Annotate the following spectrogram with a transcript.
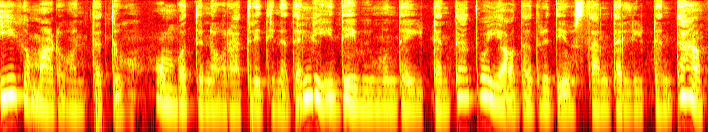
ಈಗ ಮಾಡುವಂಥದ್ದು ಒಂಬತ್ತು ನವರಾತ್ರಿ ದಿನದಲ್ಲಿ ದೇವಿ ಮುಂದೆ ಇಟ್ಟಂಥ ಅಥವಾ ಯಾವುದಾದ್ರೂ ದೇವಸ್ಥಾನದಲ್ಲಿ ಇಟ್ಟಂತಹ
